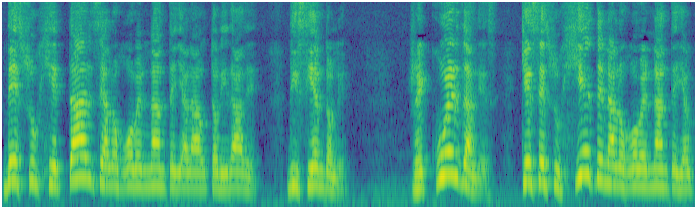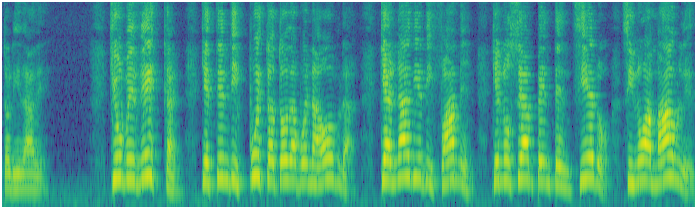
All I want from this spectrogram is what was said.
de sujetarse a los gobernantes y a las autoridades, diciéndole, recuérdales que se sujeten a los gobernantes y autoridades, que obedezcan, que estén dispuestos a toda buena obra, que a nadie difamen, que no sean pentencieros, sino amables,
